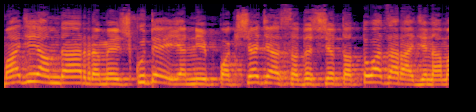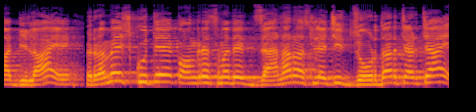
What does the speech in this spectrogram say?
माजी आमदार रमेश कुते यांनी पक्षाच्या सदस्य तत्वाचा राजीनामा दिला आहे. रमेश कुते काँग्रेसमध्ये जाणार असल्याची जोरदार चर्चा आहे.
